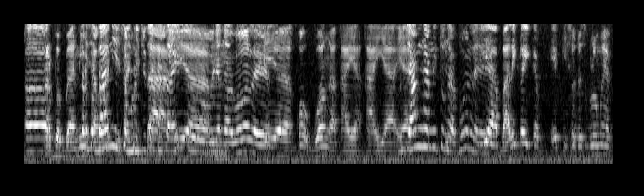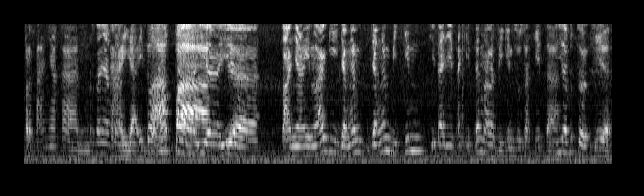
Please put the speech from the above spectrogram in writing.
uh, terbebani, terbebani sama cita-cita, cita-cita itu. Iya. Yang nggak boleh. Iya, kok gua nggak kaya kaya ya. Jangan itu nggak boleh. Iya, balik lagi ke episode sebelumnya pertanyakan. Pertanyakan, Kaya itu, itu apa? apa? Iya, iya. Tanyain lagi, jangan jangan bikin cita-cita kita malah bikin susah kita. Iya betul. Iya.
